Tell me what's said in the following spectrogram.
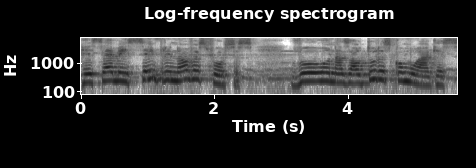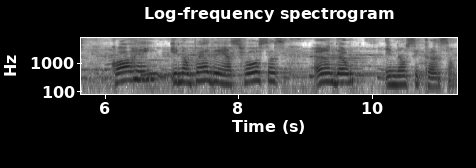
recebem sempre novas forças, voam nas alturas como águias, correm e não perdem as forças, andam e não se cansam.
